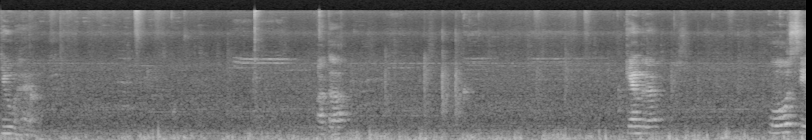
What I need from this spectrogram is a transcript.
क्यों है? अतः केंद्र ओ से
